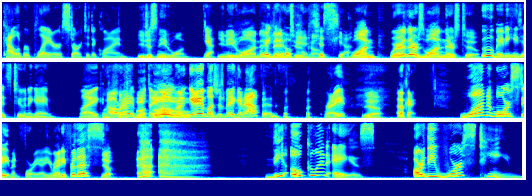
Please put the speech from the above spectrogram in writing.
caliber player start to decline. You just need one. Yeah. You need one, Break and it then two comes. Just yeah. One where there's one, there's two. Ooh, maybe he hits two in a game. Like, all right, multi home run game. Let's just make it happen. right? Yeah. Okay. One more statement for you. You ready for this? Yep. the Oakland A's are the worst team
